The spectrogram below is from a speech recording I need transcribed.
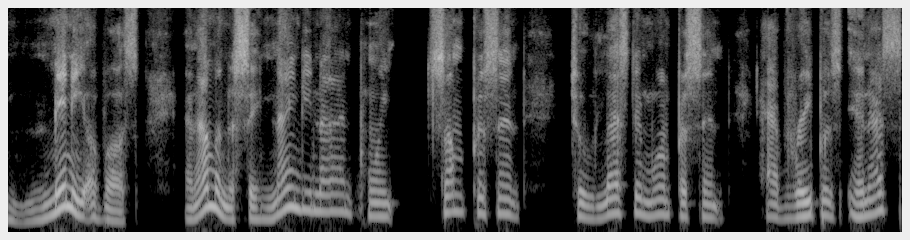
many of us, and I'm going to say 99 point some percent to less than 1% have rapers in us.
